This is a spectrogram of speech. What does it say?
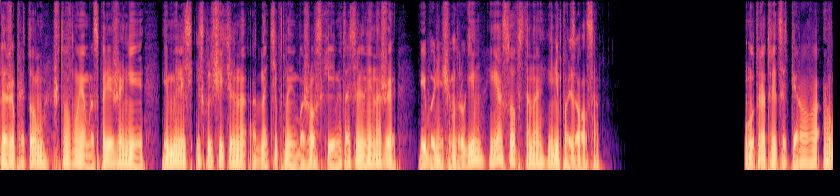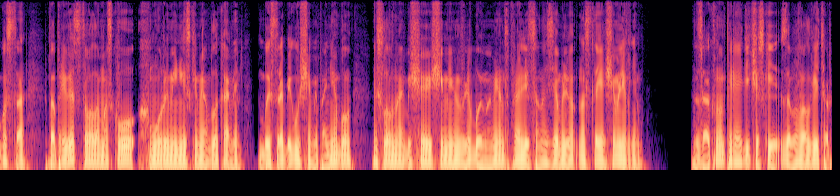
даже при том, что в моем распоряжении имелись исключительно однотипные божовские метательные ножи, ибо ничем другим я, собственно, и не пользовался. Утро 31 августа поприветствовало Москву хмурыми низкими облаками, быстро бегущими по небу и словно обещающими в любой момент пролиться на землю настоящим ливнем. За окном периодически забывал ветер,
